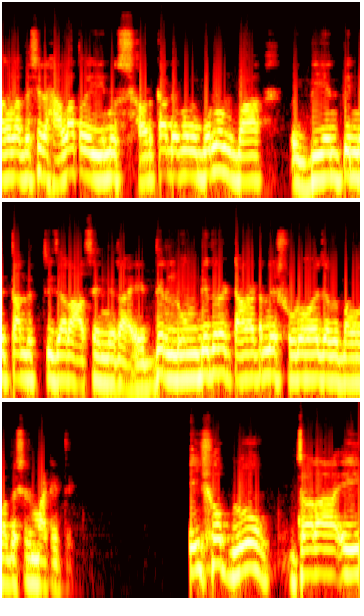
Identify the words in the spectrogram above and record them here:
বাংলাদেশের হালাত ওই ইউনুস সরকার এবং বলুন বা ওই বিএনপি নেতা নেত্রী যারা আছেন এরা, এদের লুঙ্গি ধরে টানাটানি শুরু হয়ে যাবে বাংলাদেশের মাটিতে। এইসব লোক যারা এই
